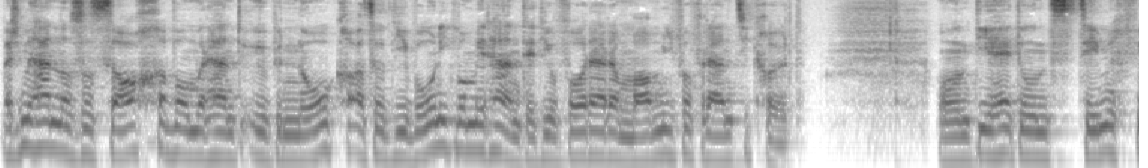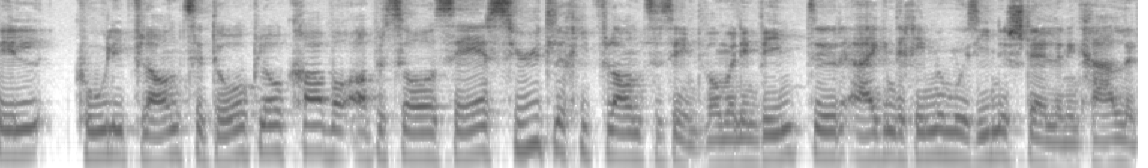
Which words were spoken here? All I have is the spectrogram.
weißt, wir haben noch so Sachen, die wir haben übernommen haben. Also die Wohnung, die wir haben, hat ja vorher eine Mami von Franzi gehört. Und die hat uns ziemlich viel coole Pflanzen hier gelassen, die aber so sehr südliche Pflanzen sind, die man im Winter eigentlich immer muss reinstellen in den Keller.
